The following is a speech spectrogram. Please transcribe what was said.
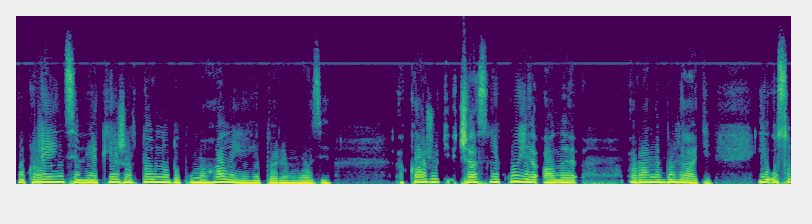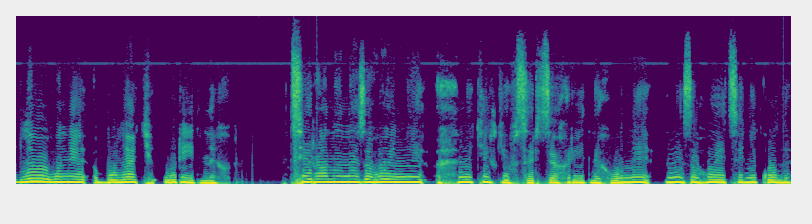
українців, які жертовно допомагали її перемозі. Кажуть, час лікує, але рани болять. І особливо вони болять у рідних. Ці рани не загоєні не тільки в серцях рідних, вони не загояться ніколи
